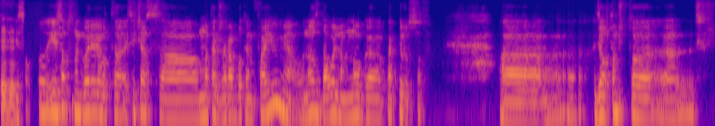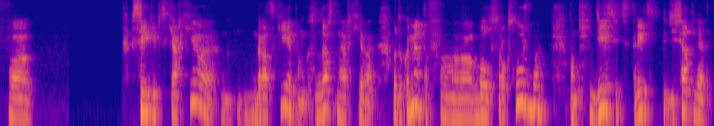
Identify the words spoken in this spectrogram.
И, собственно говоря, вот сейчас мы также работаем в Фаюме, у нас довольно много папирусов. А, дело в том, что э, в все египетские архивы, городские, там, государственные архивы, у документов э, был срок службы, там, 10, 30, 50 лет,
